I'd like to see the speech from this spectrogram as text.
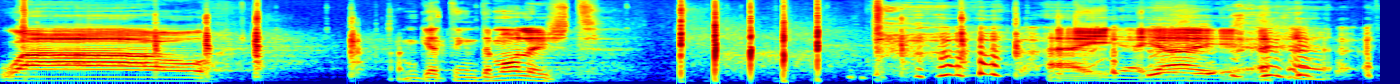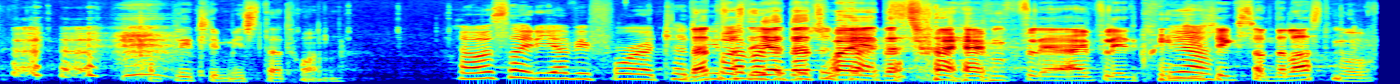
Wow! I'm getting demolished. ay, ay, ay. Completely missed that one. That was the idea before. That was yeah. That's why that's why I'm play, I played queen Yeah. g6 on the last move.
